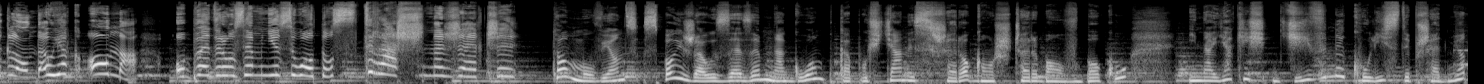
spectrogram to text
wyglądał jak ona. Obedrą ze mnie złoto, straszne rzeczy. To mówiąc, spojrzał Zezem na głąb kapuściany z szeroką szczerbą w boku i na jakiś dziwny, kulisty przedmiot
